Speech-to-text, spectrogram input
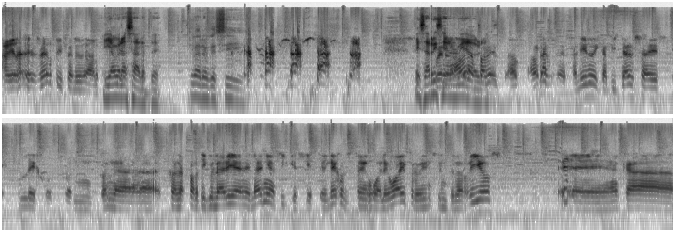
Agradecerte y saludarte. Y abrazarte. Claro que sí. Esa risa Bueno, ahora, ahora salir de capital ya es, es lejos, con, con, la- con las particularidades del año, así que si estoy lejos, estoy en Gualeguay, provincia de Entre Ríos. Eh, acá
